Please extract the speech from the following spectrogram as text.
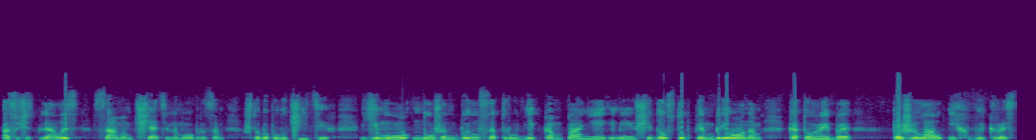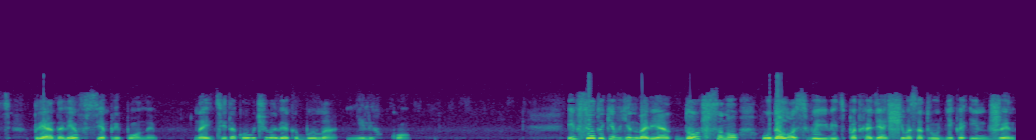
осуществлялась самым тщательным образом. Чтобы получить их, ему нужен был сотрудник компании, имеющий доступ к эмбрионам, который бы пожелал их выкрасть, преодолев все препоны. Найти такого человека было нелегко. И все-таки в январе Доджсону удалось выявить подходящего сотрудника Инджин,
